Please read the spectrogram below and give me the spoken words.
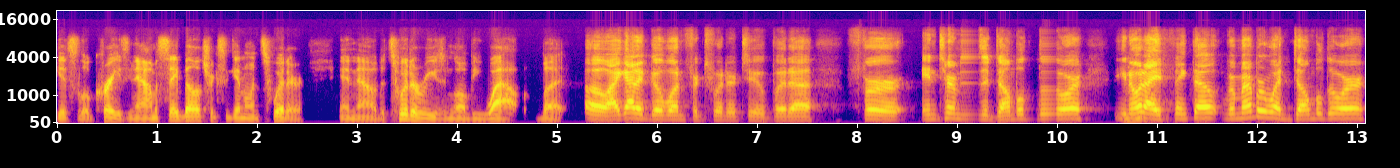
gets a little crazy. Now I'm gonna say Bellatrix again on Twitter, and now the Twitter reason gonna be wild, but Oh, I got a good one for Twitter too. But uh for in terms of Dumbledore, you know what Mm-hmm. I think though? Remember when Dumbledore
